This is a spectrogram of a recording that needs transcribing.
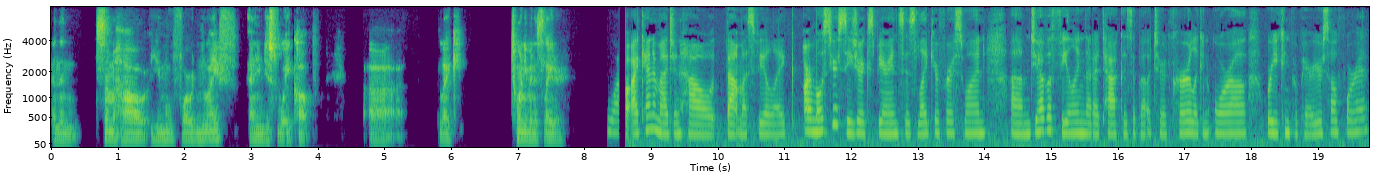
and then somehow you move forward in life, and you just wake up, uh, like 20 minutes later. Wow, I can't imagine how that must feel like. Are most of your seizure experiences like your first one? Um, do you have a feeling that attack is about to occur, like an aura, where you can prepare yourself for it?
